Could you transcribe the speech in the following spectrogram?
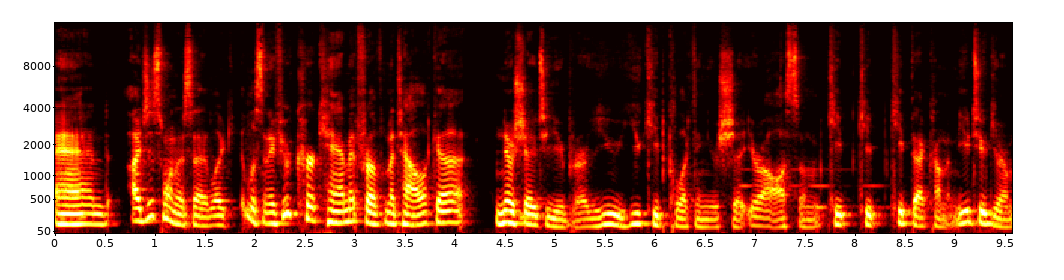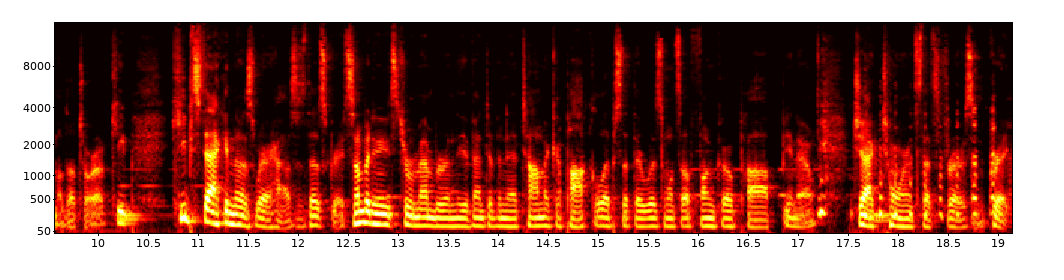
And I just want to say, like, listen, if you're Kirk Hammett from Metallica, no shade to you, bro. You you keep collecting your shit. You're awesome. Keep keep keep that coming. You too, Guillermo del Toro. Keep keep stacking those warehouses. That's great. Somebody needs to remember in the event of an atomic apocalypse that there was once a Funko Pop, you know, Jack Torrance that's frozen. Great.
